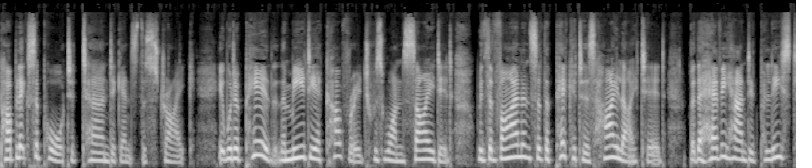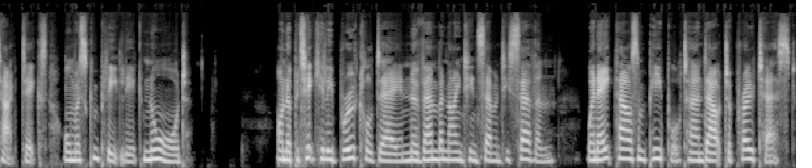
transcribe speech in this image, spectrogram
Public support had turned against the strike. It would appear that the media coverage was one sided, with the violence of the picketers highlighted, but the heavy handed police tactics almost completely ignored. On a particularly brutal day in November 1977, when 8,000 people turned out to protest,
